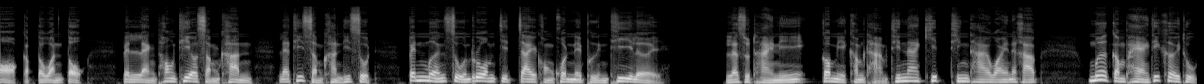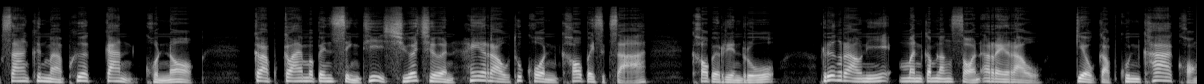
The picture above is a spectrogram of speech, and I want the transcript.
ออกกับตะวันตก เป็นแหล่งท่องเที่ยวสำคัญ และที่สำคัญที่สุด เป็นเหมือนศูนย์รวมจิตใจของคนในพื้นที่เลย และสุดท้ายนี้ก็มีคำถามที่น่าคิดทิ้งท้ายไว้นะครับ เมื่อกำแพงที่เคยถูกสร้างขึ้นมาเพื่อกั้นคนนอก กลับกลายมาเป็นสิ่งที่เชื้อเชิญให้เราทุกคนเข้าไปศึกษา เข้าไปเรียนรู้ เรื่องราวนี้มันกำลังสอนอะไรเรา เกี่ยวกับคุณค่าของ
